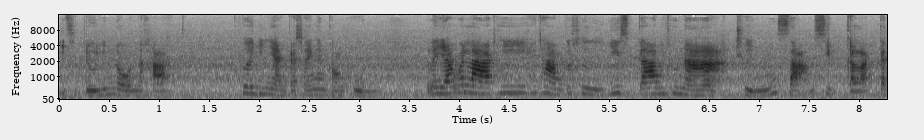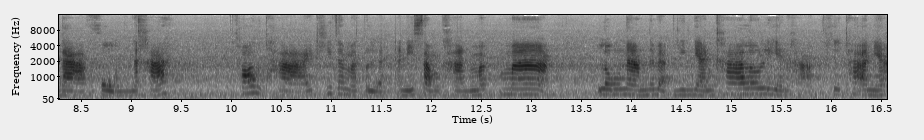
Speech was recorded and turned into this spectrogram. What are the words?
e-student loan นะคะ เพื่อยืนยันการใช้เงินกองทุน ระยะเวลาที่ให้ทำก็คือ 29 มิถุนาถึง 30 กรกฎาคมนะคะ ข้อสุดท้ายที่จะมาเตือน อันนี้สำคัญมากๆ ลงนามในแบบยืนยันค่าเล่าเรียนค่ะ คือถ้าอันเนี้ย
